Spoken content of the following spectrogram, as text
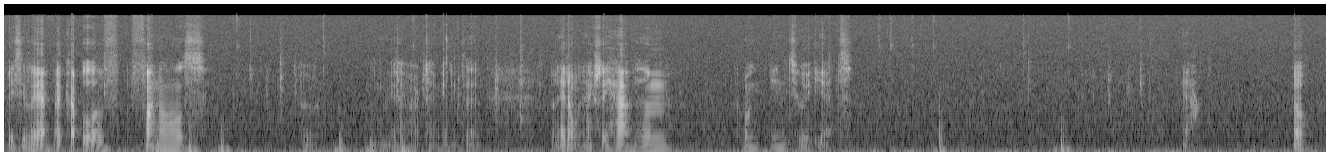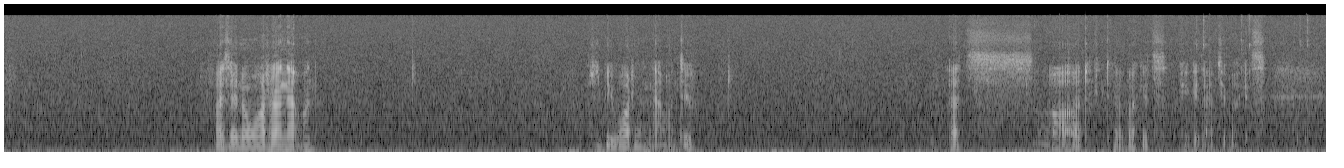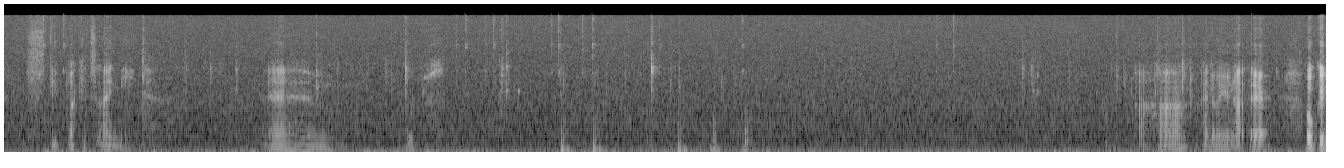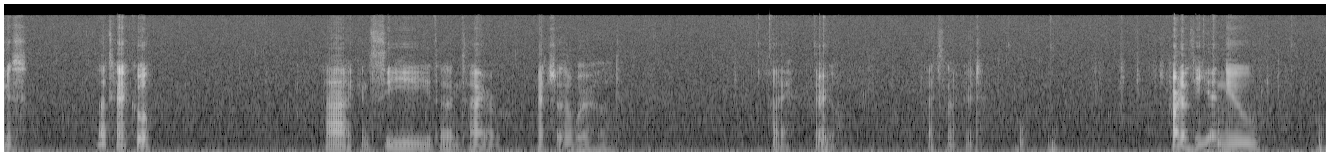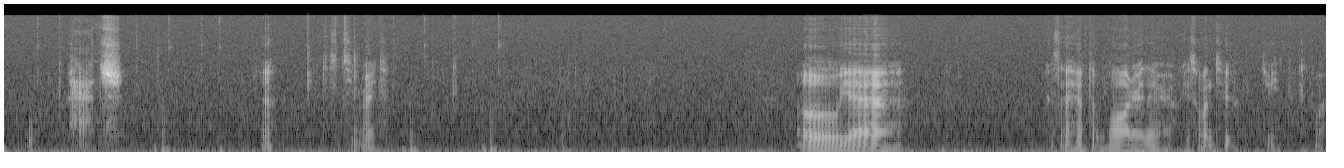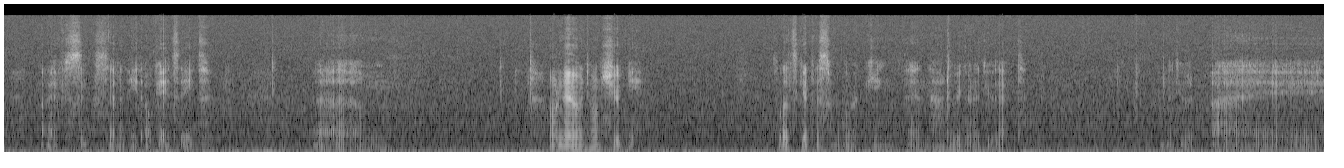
basically I have a couple of funnels, have a hard time getting to that, but I don't actually have them going into it yet. Yeah. Oh. Why is there no water on that one? Should be water on that one too. That's odd. I have buckets? Okay, good, I have two buckets. It's the buckets I need. Um, oops. Uh-huh. I know you're not there. Oh, goodness. Well, that's kind of cool. Uh, I can see the entire match of the world. Hi. There we go. That's not good. It's part of the uh, new patch. Huh? Doesn't seem right. Oh yeah. Because I have the water there. Okay, so one, two, three, four, five, six, seven, eight. Okay, it's eight. Um, oh no, don't shoot me. So let's get this working then. How are we going to do that? I'm to do it by...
